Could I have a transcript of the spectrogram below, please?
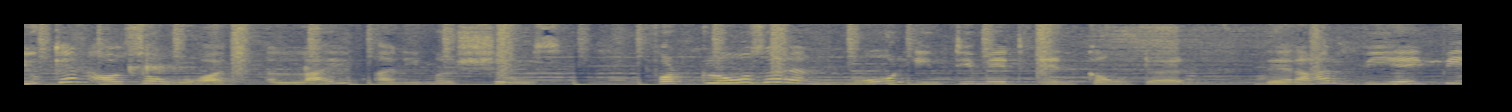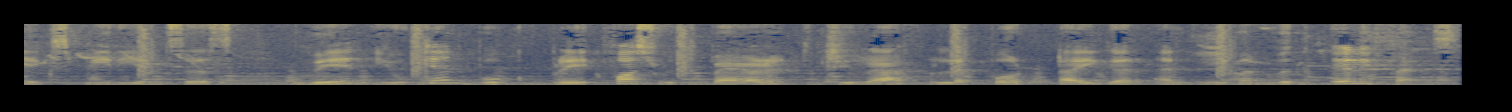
You can also watch a live animal shows. For closer and more intimate encounter, there are VIP experiences where you can book breakfast with parrot, giraffe, leopard, tiger and even with elephants.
